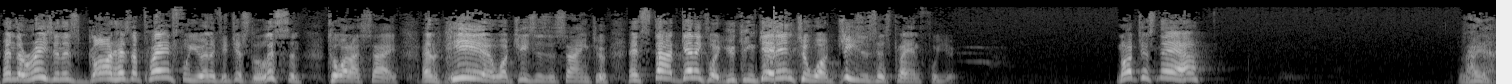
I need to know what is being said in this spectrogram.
And the reason is God has a plan for you. And if you just listen to what I say and hear what Jesus is saying to, and start getting for it, you can get into what Jesus has planned for you. Not just now, later.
